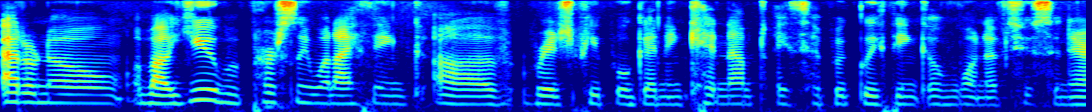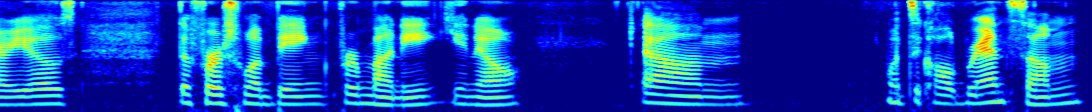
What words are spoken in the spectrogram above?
I don't know about you, but personally, when I think of rich people getting kidnapped, I typically think of one of two scenarios. The first one being for money, you know, um, what's it called, ransom,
